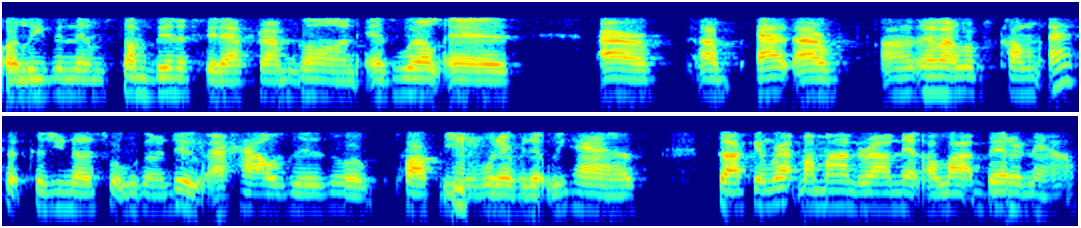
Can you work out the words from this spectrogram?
or leaving them some benefit after I'm gone, as well as our our our uh, and I was calling them assets because you know that's what we're going to do, our houses or property or whatever that we have. So I can wrap my mind around that a lot better now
